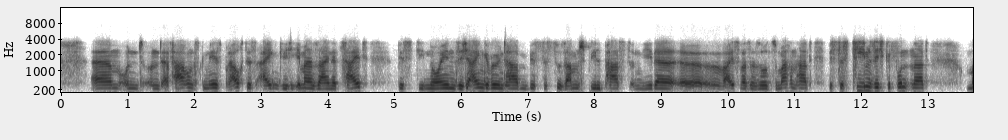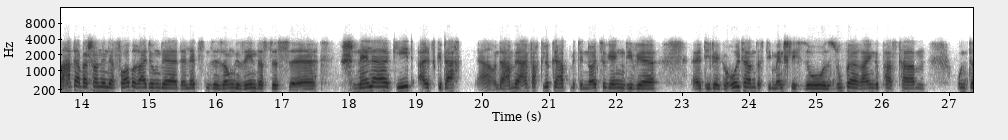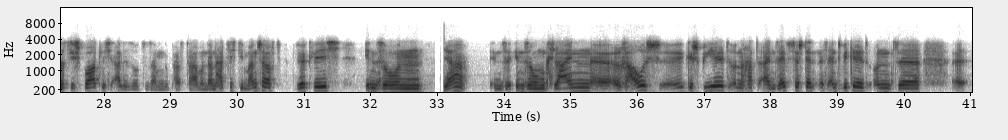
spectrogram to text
Ähm, und, und erfahrungsgemäß braucht es eigentlich immer seine Zeit, bis die Neuen sich eingewöhnt haben, bis das Zusammenspiel passt und jeder äh, weiß, was er so zu machen hat, bis das Team sich gefunden hat. Man hat aber schon in der Vorbereitung der, der letzten Saison gesehen, dass das äh, schneller geht als gedacht. Ja, und da haben wir einfach Glück gehabt mit den Neuzugängen, die wir, äh, die wir geholt haben, dass die menschlich so super reingepasst haben und dass sie sportlich alle so zusammengepasst haben. Und dann hat sich die Mannschaft wirklich in so ein, ja, in, in so einem kleinen äh, Rausch äh, gespielt und hat ein Selbstverständnis entwickelt und äh, äh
